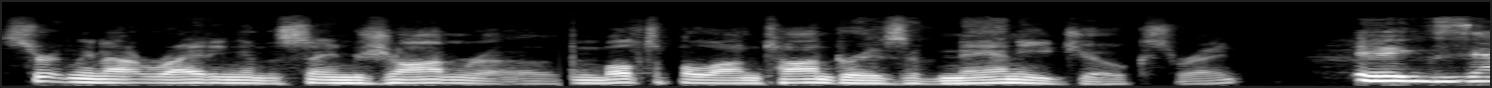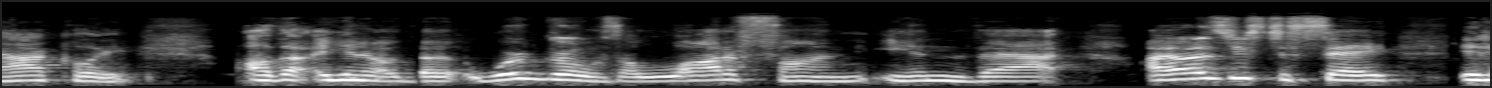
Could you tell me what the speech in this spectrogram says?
certainly not writing in the same genre of multiple entendres of nanny jokes, right? Exactly. Although, you know, the Word Girl was a lot of fun in that I always used to say it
